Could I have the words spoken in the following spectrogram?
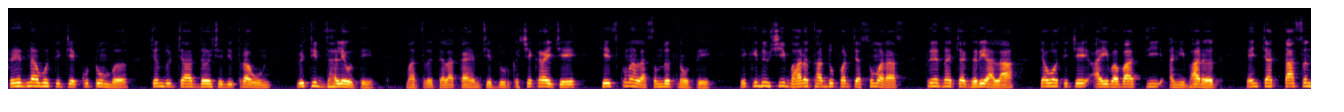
प्रेरणा व तिचे कुटुंब चंदूच्या दहशतीत राहून व्यथित झाले होते. मात्र त्याला कायमचे दूर कसे करायचे हेच कुणाला समजत नव्हते. एके दिवशी भारत हा दुपारच्या सुमारास प्रेरणाच्या घरी आला. तेव्हा तिचे आईबाबा ती आणि भारत यांच्यात तासन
